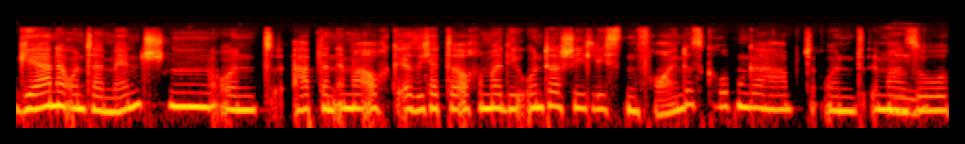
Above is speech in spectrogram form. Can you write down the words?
gerne unter Menschen und habe dann immer auch, also ich hatte auch immer die unterschiedlichsten Freundesgruppen gehabt und immer Mhm. so,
